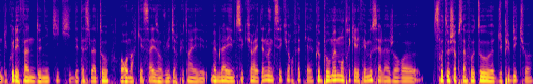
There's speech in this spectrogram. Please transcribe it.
du coup, les fans de Nikki qui détestent Lato ont remarqué ça. Ils ont voulu dire, putain, elle est, même là, elle est une sécure. Elle est tellement une sécure, en fait, que pour même montrer qu'elle est famous, elle a genre euh, Photoshop sa photo du public, tu vois.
